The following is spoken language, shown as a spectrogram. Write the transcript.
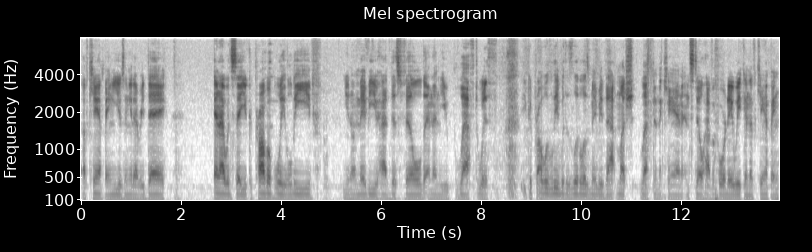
of camping using it every day and I would say you could probably leave. You know, maybe you had this filled and then you left with. You could probably leave with as little as maybe that much left in the can and still have a four day weekend of camping,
